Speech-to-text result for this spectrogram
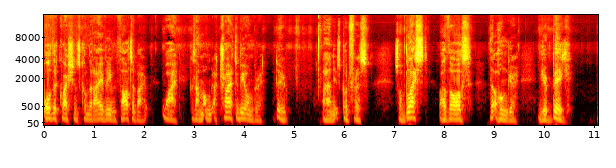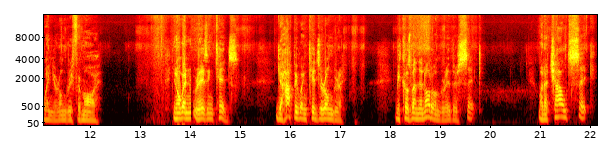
Other questions come that I haven't even thought about. Why? Because I'm I try to be hungry. I do, and it's good for us. So blessed are those that hunger. You're big when you're hungry for more. You know, when raising kids, you're happy when kids are hungry because when they're not hungry, they're sick. When a child's sick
